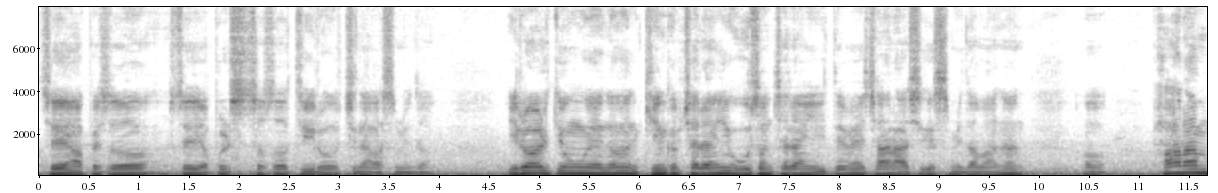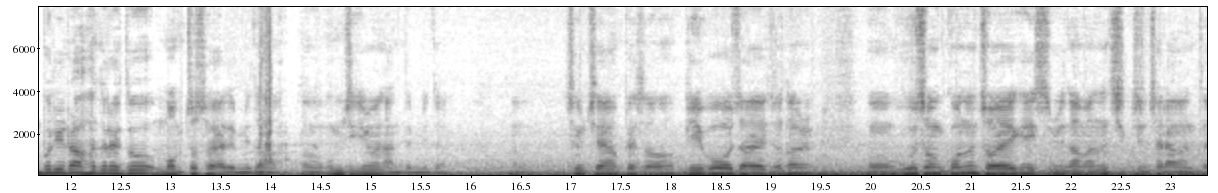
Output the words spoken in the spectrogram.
제 앞에서 제 옆을 스쳐서 뒤로 지나갔습니다. 이러할 경우에는 긴급 차량이 우선 차량이기 때문에 잘 아시겠습니다만은 어, 파란불이라 하더라도 멈춰 서야 됩니다. 어, 움직이면 안 됩니다. 어, 지금 제 앞에서 비보 좌회전을 어, 우선권은 저에게 있습니다만은 직진 차량한테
